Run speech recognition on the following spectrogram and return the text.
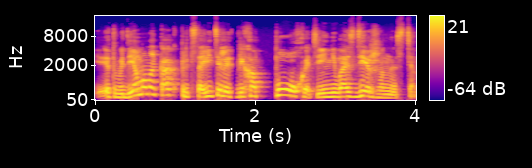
этого демона как представителя греха похоти и невоздержанности.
